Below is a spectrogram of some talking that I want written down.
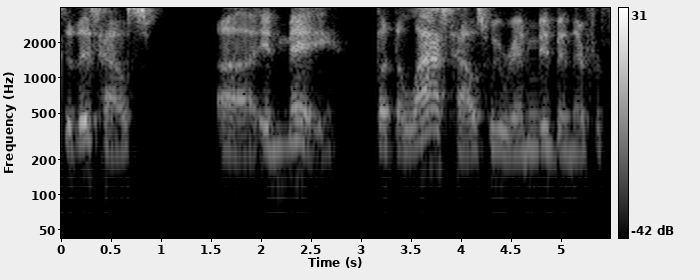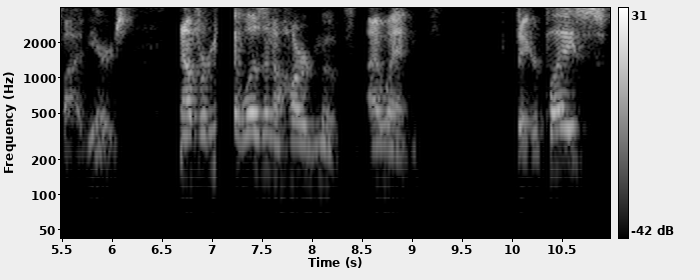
to this house uh, in May, but the last house we were in, we had been there for five years. Now, for me, it wasn't a hard move. I went bigger place,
